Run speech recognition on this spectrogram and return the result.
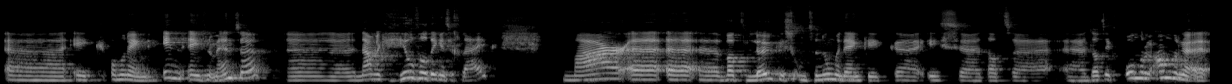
Eh, ik onderneem in evenementen, eh, namelijk heel veel dingen tegelijk. Maar eh, eh, eh, wat leuk is om te noemen, denk ik, is dat, dat ik onder andere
